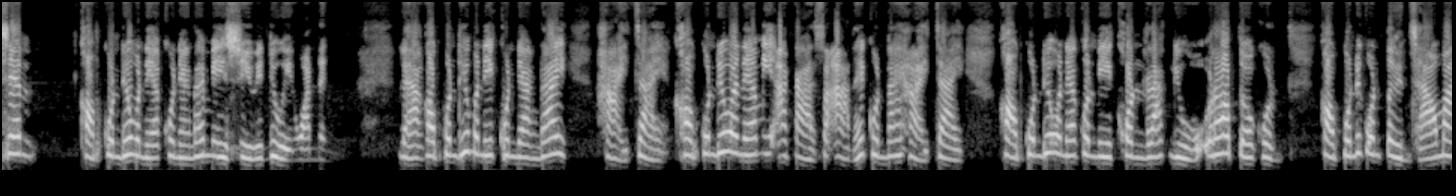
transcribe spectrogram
เช่น ขอบคุณที่วันนี้คุณยังได้มีชีวิตอยู่อีกวันหนึ่งนะคะขอบคุณที่วันนี้คุณยังได้หายใจ ขอบคุณที่วันนี้มีอากาศสะอาดให้คุณได้หายใจ ขอบคุณที่วันนี้คุณมีคนรักอยู่รอบตัวคุณ ขอบคุณที่คุณตื่นเช้ามา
